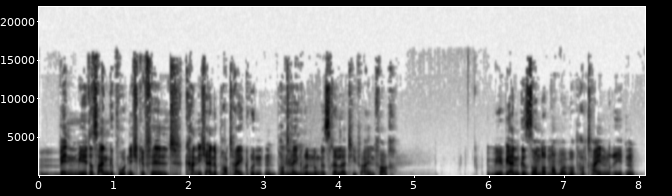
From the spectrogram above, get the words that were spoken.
wenn mir das Angebot nicht gefällt, kann ich eine Partei gründen. Parteigründung mhm. ist relativ einfach. Wir werden gesondert nochmal über Parteien reden,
